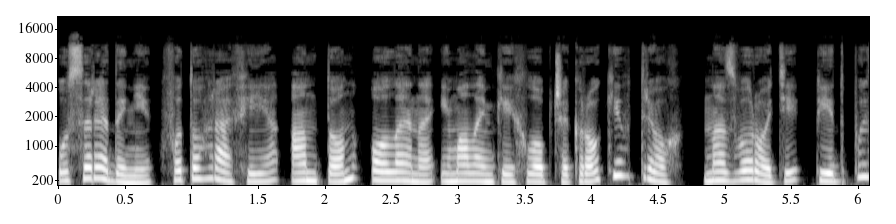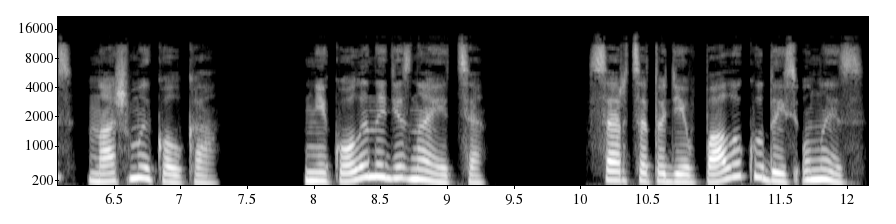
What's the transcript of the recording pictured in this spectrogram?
Усередині фотографія, Антон, Олена і маленький хлопчик років трьох, на звороті підпис Наш Миколка. Ніколи не дізнається. Серце тоді впало кудись униз.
